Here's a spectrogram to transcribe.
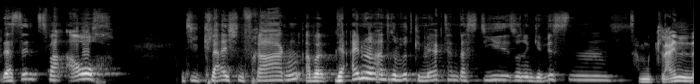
das sind zwar auch die gleichen Fragen, aber der eine oder andere wird gemerkt haben, dass die so einen gewissen haben einen kleinen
